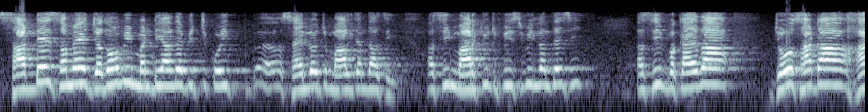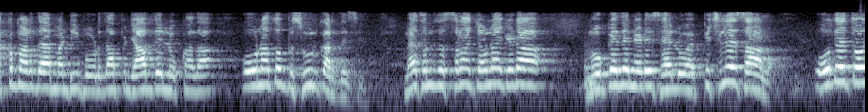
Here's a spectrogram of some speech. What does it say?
ਸਾਡੇ ਸਮੇਂ ਜਦੋਂ ਵੀ ਮੰਡੀਆਂ ਦੇ ਵਿੱਚ ਕੋਈ ਸੈਲੋ ਚ ਮਾਲ ਜਾਂਦਾ ਸੀ, ਅਸੀਂ ਮਾਰਕੀਟ ਫੀਸ ਵੀ ਲੈਂਦੇ ਸੀ। ਅਸੀਂ ਬਕਾਇਦਾ ਜੋ ਸਾਡਾ ਹੱਕ ਬਣਦਾ ਮੰਡੀ ਬੋਰਡ ਦਾ, ਪੰਜਾਬ ਦੇ ਲੋਕਾਂ ਦਾ, ਉਹ ਉਹਨਾਂ ਤੋਂ ਵਸੂਲ ਕਰਦੇ ਸੀ। ਮੈਂ ਤੁਹਾਨੂੰ ਦੱਸਣਾ ਚਾਹੁੰਦਾ ਜਿਹੜਾ ਮੋਗੇ ਦੇ ਨੇੜੇ ਸੈਲੋ ਹੈ, ਪਿਛਲੇ ਸਾਲ ਉਹਦੇ ਤੋਂ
